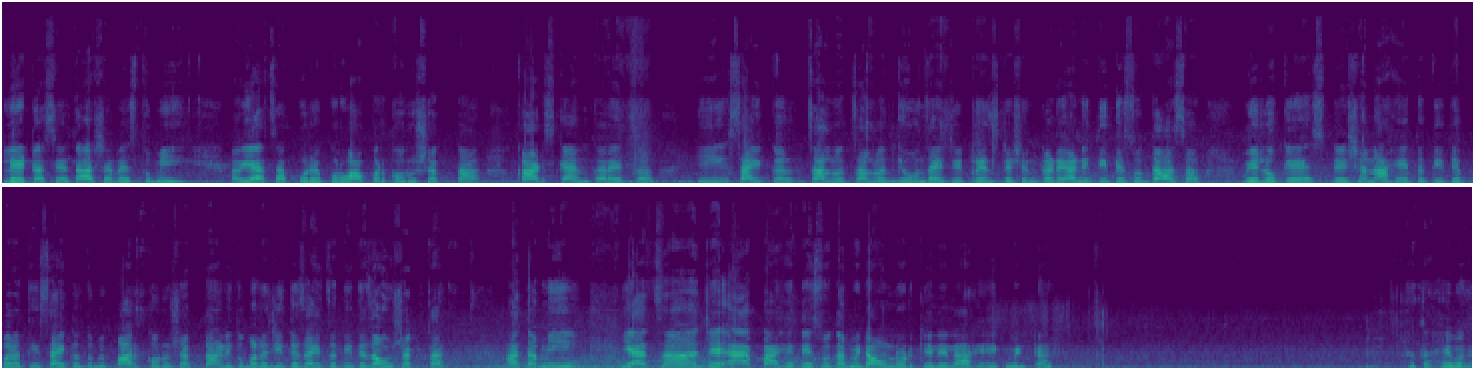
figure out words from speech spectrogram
लेट असेल तर अशा वेळेस तुम्ही याचा पुरेपूर वापर करू शकता. कार्ड स्कॅन करायचं. ही सायकल चालवत चालवत घेऊन जायची ट्रेन स्टेशनकडे आणि तिथे सुद्धा असं वेलोके स्टेशन आहे तर तिथे परत ही सायकल तुम्ही पार्क करू शकता आणि तुम्हाला जिथे जायचं तिथे जाऊ शकता. आता मी याचं जे ॲप आहे ते सुद्धा मी डाउनलोड केलेलं आहे. एक मिनटं. आता हे बघा.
